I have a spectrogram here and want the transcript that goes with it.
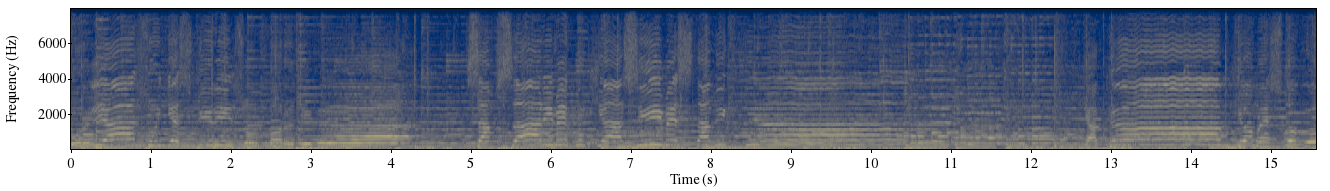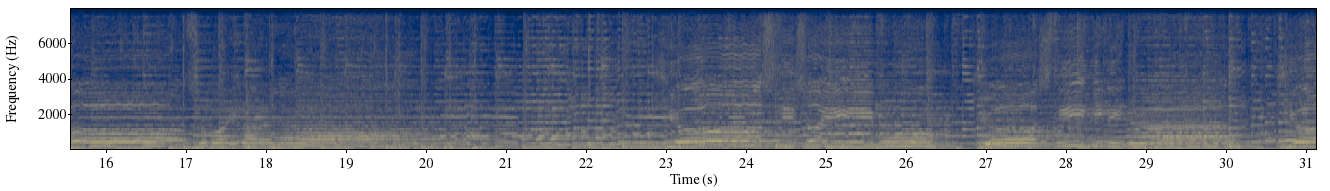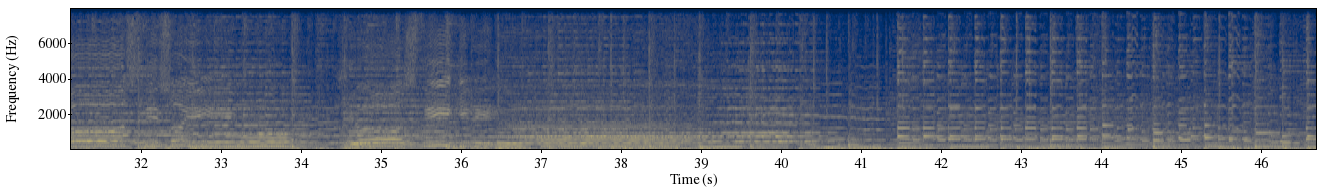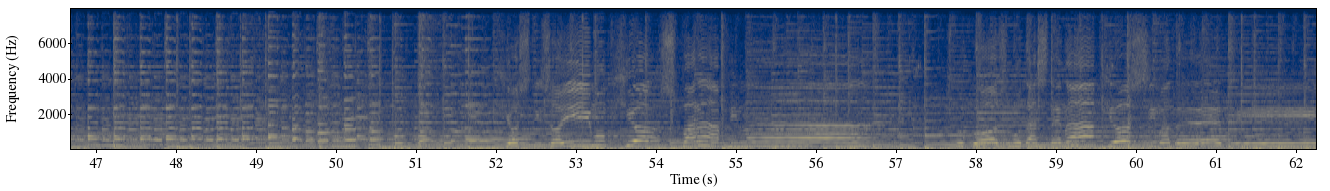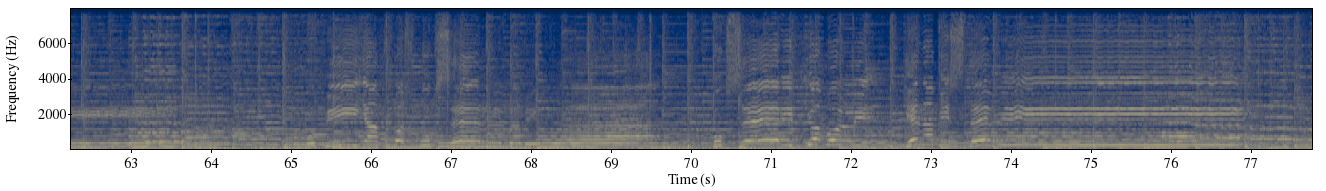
Ουρλιάζουν και σφυρίζουν φορτηγά. Σαν ψάρι με έχουν πιάσει με στα δίχτυα. Για κάποιο μες στον κόσμο είναι στενά ποιος σημαδεύει. Μου πήγε αυτός που ξέρει να μιλά που ξέρει πιο πολύ και να πιστεύει.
